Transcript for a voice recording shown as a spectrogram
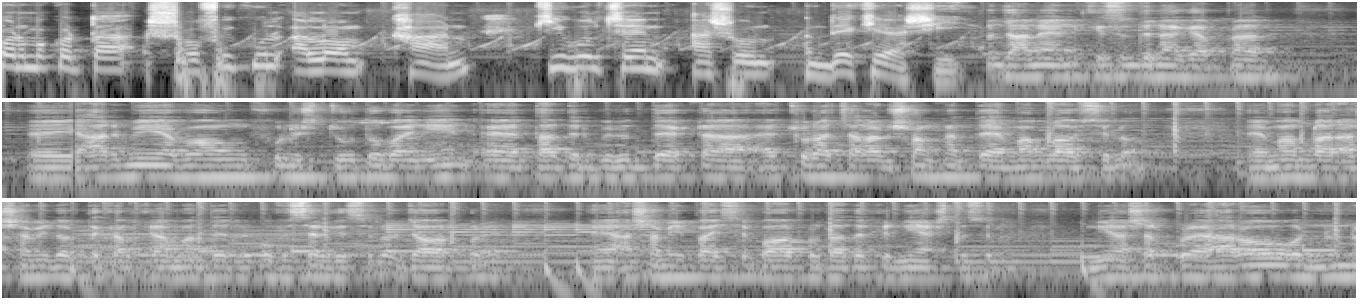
কর্মকর্তা শফিকুল আলম খান কি বলছেন আসুন দেখে আসি। জানেন, কিছুদিন আগে আপনার এই আর্মি এবং পুলিশ যৌথ বাহিনী তাদের বিরুদ্ধে একটা চোরাচালান সংক্রান্ত মামলা হয়েছিল। মামলার আসামি ধরতে কালকে আমাদের অফিসার গেছিল, যাওয়ার পরে আসামি পাইছে, পাওয়ার পর তাদেরকে নিয়ে আসতেছিল। নিয়ে আসার পরে আরও অন্যান্য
